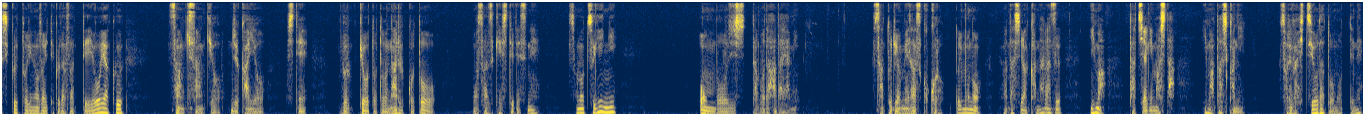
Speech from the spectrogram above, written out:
しく取り除いてくださってようやく三期三教受戒をして仏教徒となることをお授けしてですねその次に恩坊寺した菩提肌闇悟りを目指す心というものを私は必ず今立ち上げました。今確かにそれが必要だと思ってね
